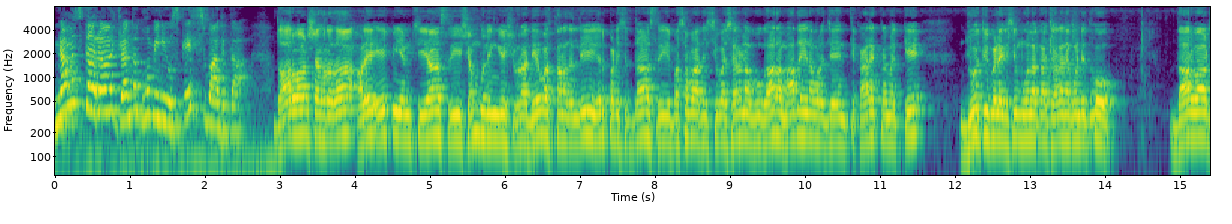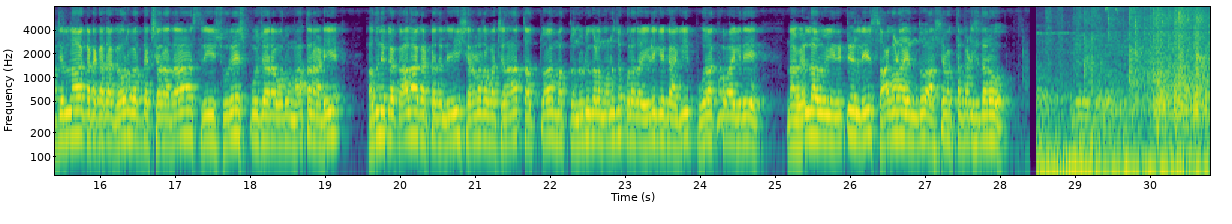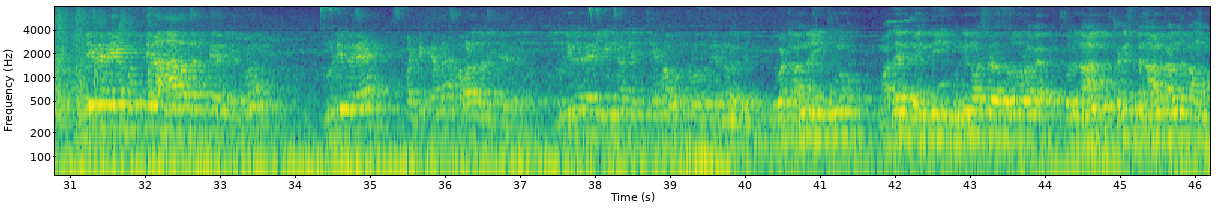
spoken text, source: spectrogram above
ನಮಸ್ಕಾರ, ರಂಗಭೂಮಿ ನ್ಯೂಸ್ಗೆ ಸ್ವಾಗತ. ಧಾರವಾಡ ಶಹರದ ಹಳೆ ಎಪಿಎಂಸಿಯ ಶ್ರೀ ಶಂಭುಲಿಂಗೇಶ್ವರ ದೇವಸ್ಥಾನದಲ್ಲಿ ಏರ್ಪಡಿಸಿದ್ದ ಶ್ರೀ ಬಸವಾದಿ ಶಿವಶರಣ ಉಗಾರ ಮಾದಯ್ಯನವರ ಜಯಂತಿ ಕಾರ್ಯಕ್ರಮಕ್ಕೆ ಜ್ಯೋತಿ ಬೆಳಗಿಸಿ ಮೂಲಕ ಚಾಲನೆಗೊಂಡಿತು. ಧಾರವಾಡ ಜಿಲ್ಲಾ ಘಟಕದ ಗೌರವಾಧ್ಯಕ್ಷರಾದ ಶ್ರೀ ಸುರೇಶ್ ಪೂಜಾರ್ ಅವರು ಮಾತನಾಡಿ, ಆಧುನಿಕ ಕಾಲಘಟ್ಟದಲ್ಲಿ ಶರಣರ ವಚನ, ತತ್ವ ಮತ್ತು ನುಡಿಗಳ ಮನುಜ ಕುಲದ ಏಳಿಗೆಗಾಗಿ ಪೂರಕವಾಗಿದೆ. ನಾವೆಲ್ಲರೂ ಈ ನಿಟ್ಟಿನಲ್ಲಿ ಸಾಗೋಣ ಎಂದು ಹರ್ಷ ವ್ಯಕ್ತಪಡಿಸಿದರು. ನುಡಿದರೆ ಮುತ್ತಿನ ಹಾರದಂತೆ ಇರಬೇಕು. ನುಡಿದರೆ ಸ್ಫಟಿಕದ ಹವಳದಂತೆ ಇರಬೇಕು. ನುಡಿದರೆ ಲಿಂಗ ಹೌದು ಹೌದು ಇವತ್ತು ಅಂದ್ರೆ ಈ ಮೂರು ಮಾದೇವ ಜಯಂತಿ ಮುಂದಿನ ವರ್ಷ ಬರೋದ್ರೊಳಗೆ ಒಂದು ನಾಲ್ಕು, ಕನಿಷ್ಠ ನಾಲ್ಕಾದ್ರೂ ನಾವು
